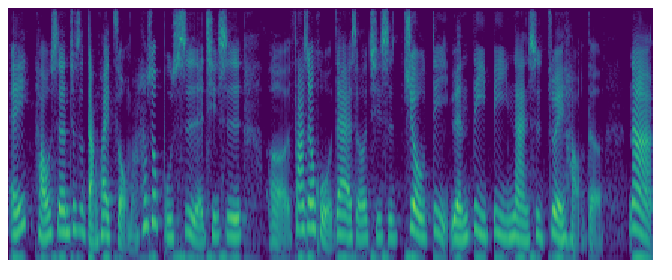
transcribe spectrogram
诶、逃生就是赶快走嘛。他说不是、诶，其实，呃，发生火灾的时候，其实就地原地避难是最好的。那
